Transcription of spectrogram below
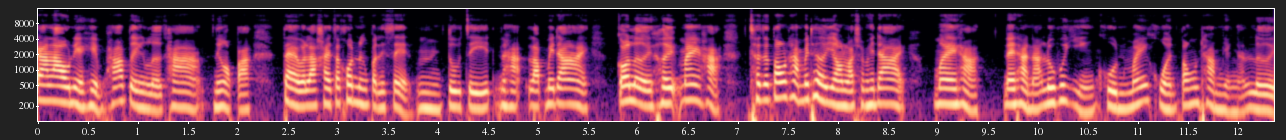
การเราเนี่ยเห็นภาพตัวเองเลยค่ะนึกออกปะแต่เวลาใครสักคนหนึ่งปฏิเสธอืมตูจี๊ดนะคะรับไม่ได้ ก็เลยเฮ้ยไม่ค่ะ ฉันจะต้องทำให้เธอยอมรับฉันให้ได้ ไม่ค่ะ ในฐานะลูกผู้หญิง คุณไม่ควรต้องทำอย่างนั้นเลย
